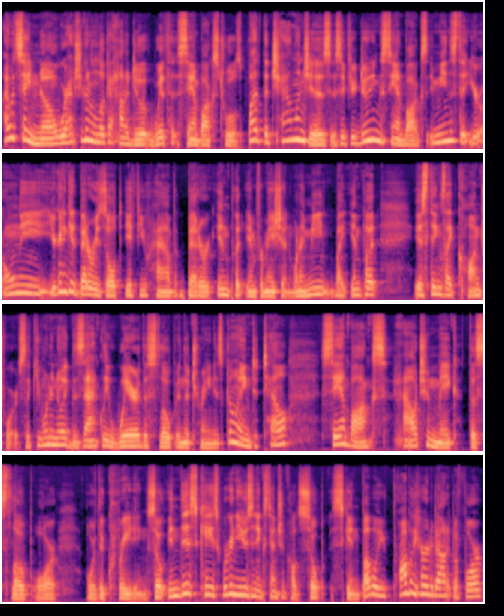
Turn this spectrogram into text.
I would say no, we're actually gonna look at how to do it with sandbox tools. But the challenge is, is if you're doing sandbox, it means that you're only, you're gonna get a better result if you have better input information. What I mean by input is things like contours. Like you wanna know exactly where the slope in the terrain is going to tell sandbox how to make the slope or or the grading. So in this case, we're going to use an extension called Soap Skin Bubble. You've probably heard about it before.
